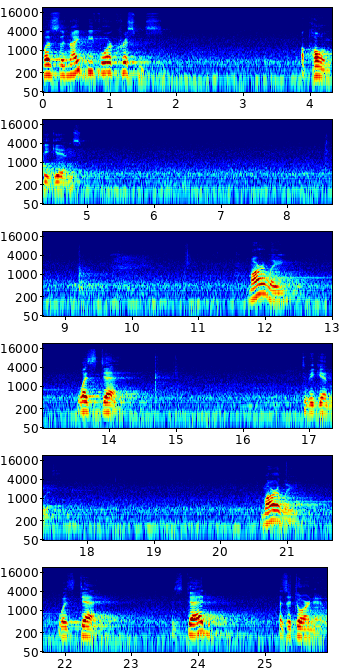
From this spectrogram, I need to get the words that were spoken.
Twas the night before Christmas. A poem begins. Marley was dead to begin with. Marley was dead, as dead as a doornail.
